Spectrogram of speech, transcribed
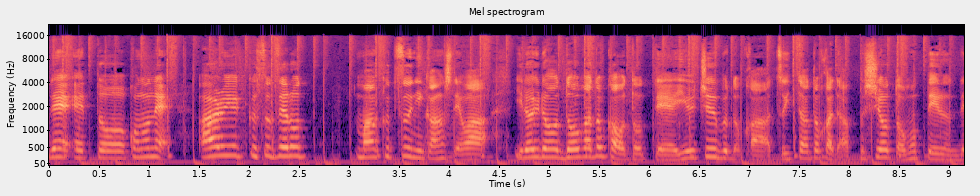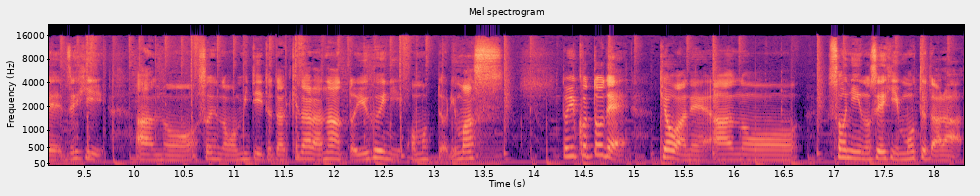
でえっとこのね RX0 マーク2に関してはいろいろ動画とかを撮って YouTube とか Twitter とかでアップしようと思っているんでぜひあのそういうのを見ていただけたらなというふうに思っております。ということで今日はね、あのー、ソニーの製品持ってたら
